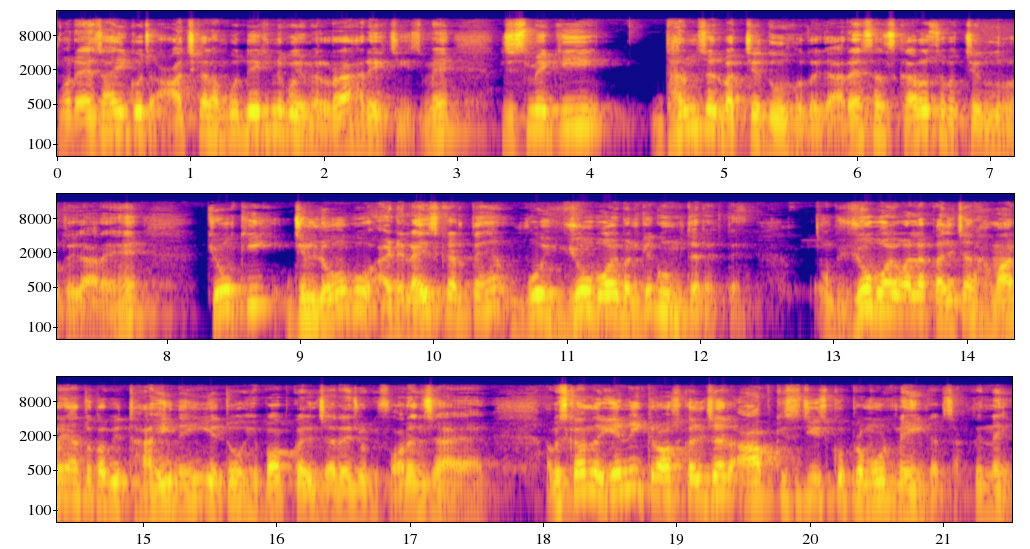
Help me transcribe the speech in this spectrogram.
और ऐसा ही कुछ आजकल हमको देखने को ही मिल रहा है हर एक चीज़ में, जिसमें कि धर्म से बच्चे दूर होते जा रहे हैं, संस्कारों से बच्चे दूर होते जा रहे हैं क्योंकि जिन लोगों को आइडलाइज करते हैं, वो यो बॉय बन के घूमते रहते हैं। अब यो बॉय वाला कल्चर हमारे यहाँ तो कभी था ही नहीं, ये तो हिप हॉप कल्चर है जो कि फ़ॉरेन से आया है। अब इसका मतलब ये नहीं क्रॉस कल्चर आप किसी चीज़ को प्रमोट नहीं कर सकते, नहीं।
